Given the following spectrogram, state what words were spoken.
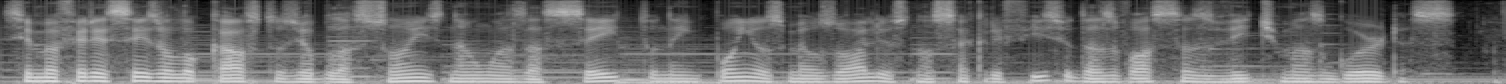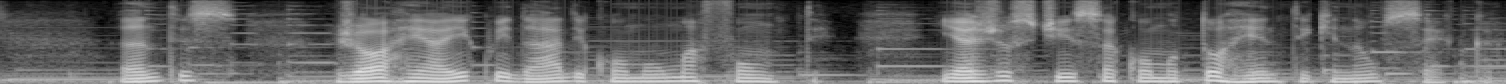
Se me ofereceis holocaustos e oblações, não as aceito, nem ponho os meus olhos no sacrifício das vossas vítimas gordas. Antes, jorre a equidade como uma fonte, e a justiça como torrente que não seca.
